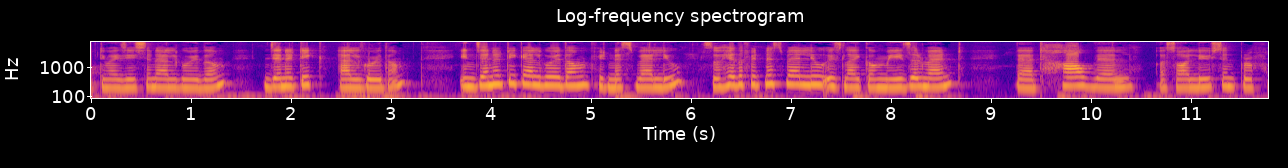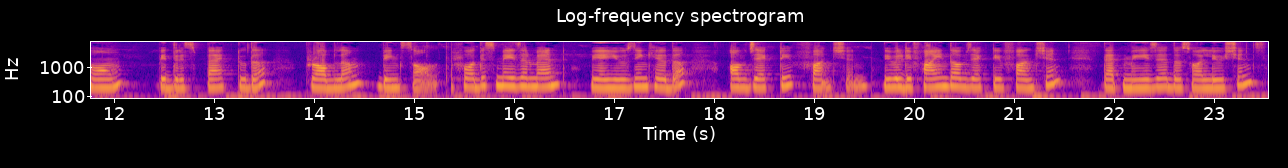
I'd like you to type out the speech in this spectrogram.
optimization algorithm genetic algorithm. In genetic algorithm fitness value. So here the fitness value is like a measurement that how well a solution perform with respect to the problem being solved. For this measurement we are using here the objective function. We will define the objective function that measure the solution's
